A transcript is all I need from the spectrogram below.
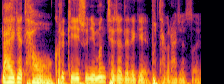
나에게 다오 그렇게 예수님은 제자들에게 부탁을 하셨어요.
